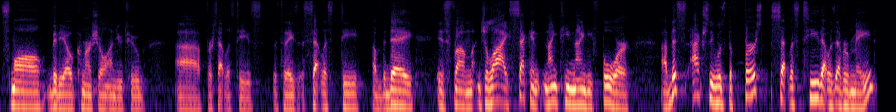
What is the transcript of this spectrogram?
small video commercial on YouTube uh, for Setlist Tees. Today's Setlist Tee of the day is from July 2nd, 1994. Uh, this actually was the first Setlist Tee that was ever made.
